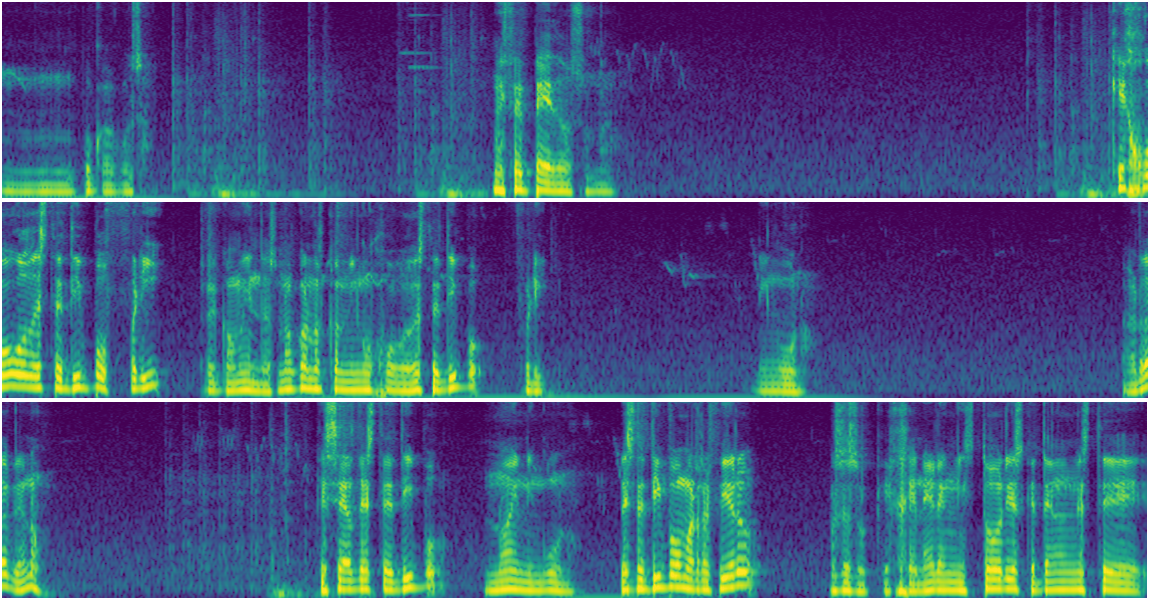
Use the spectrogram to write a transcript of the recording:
Mm, poca cosa. FP2, ¿no? ¿Qué juego de este tipo free recomiendas? No conozco ningún juego de este tipo free. Ninguno. La verdad que no. Que sea de este tipo, no hay ninguno. De este tipo me refiero, pues eso, que generen historias, que tengan este...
